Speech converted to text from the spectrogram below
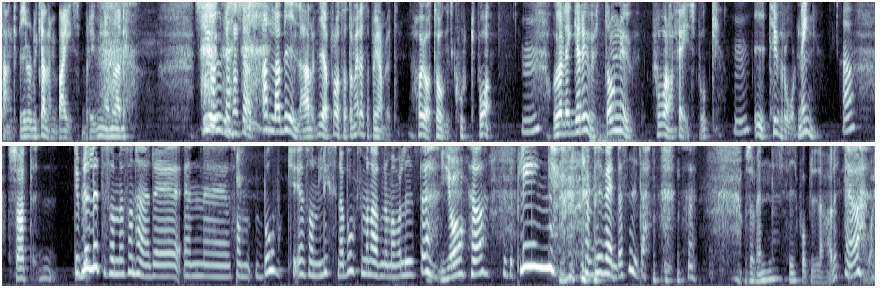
tankbil och du kallar den bajsbrun. Jag menar det. Så jag gjorde som så att alla bilar vi har pratat om i detta programmet har jag tagit kort på. Mm. Och jag lägger ut dem nu på våran Facebook Mm. i turordning. Ja. Så att Det blir lite som en sån här eh, en eh, sån bok, en sån lyssnarbok som man hade när man var liten. ja, Ja, lite pling! Kan vi vända sida? och så vänder vi på bladet. Ja. Och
